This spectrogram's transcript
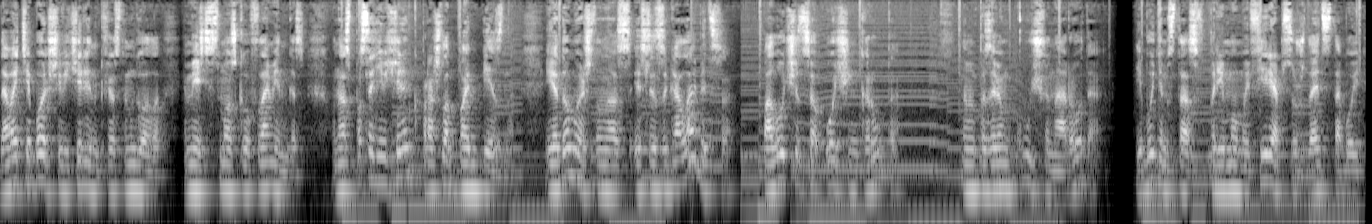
Давайте больше вечеринок Goal вместе с Moscow Flamingos. У нас последняя вечеринка прошла бомбезно. Я думаю, что у нас, если заголабиться, получится очень круто. Мы позовем кучу народа, и будем, Стас, в прямом эфире обсуждать с тобой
